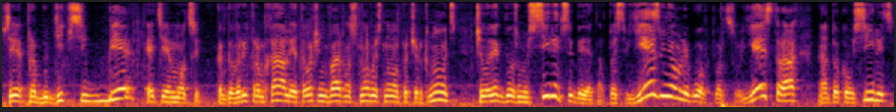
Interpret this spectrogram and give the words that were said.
все пробудить в себе эти эмоции. Как говорит Рамхали, это очень важно снова и снова подчеркнуть. Человек должен усилить себе это. То есть есть в нем любовь к Творцу, есть страх, надо только усилить,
